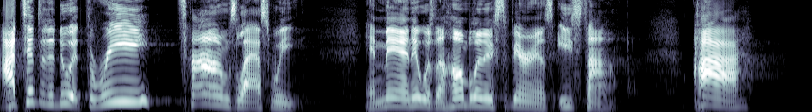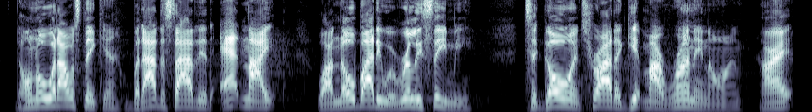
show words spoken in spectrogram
I attempted to do it three times last week. And man, it was a humbling experience each time. I don't know what I was thinking, but I decided at night, while nobody would really see me, to go and try to get my running on. All right?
